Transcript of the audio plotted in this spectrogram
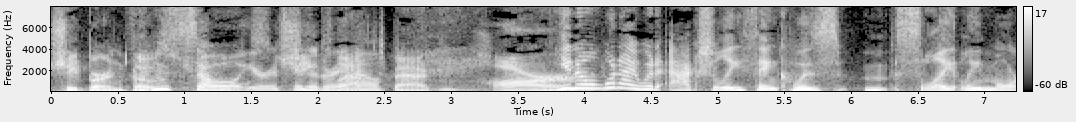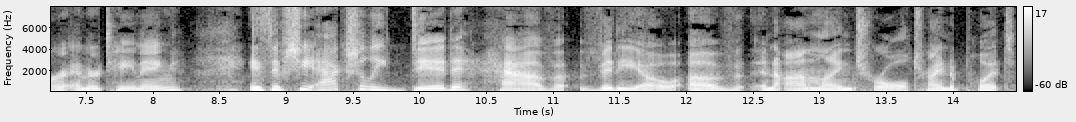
She burned those. I'm so irritated she right clapped now. back hard. You know what I would actually think was slightly more entertaining is if she actually did have video of an online troll trying to put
